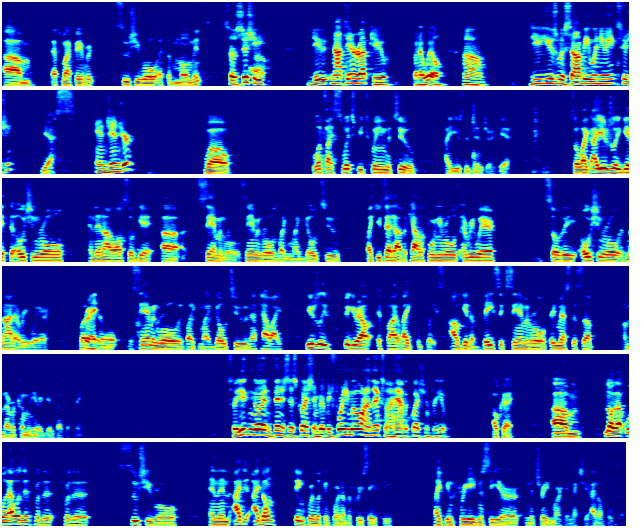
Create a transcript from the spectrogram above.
Um, that's my favorite sushi roll at the moment. So sushi, Um, do not to interrupt you, but I will. Um, do you use wasabi when you eat sushi yes. and ginger? Well, once I switch between the two, I use the ginger. Yeah. So like I usually get the ocean roll, and then I'll also get uh salmon roll. Salmon roll is like my go-to. Like you said, how the California rolls everywhere. So the ocean roll is not everywhere, but Right. the, the salmon roll is like my go-to, and that's how I usually figure out if I like the place. I'll get a basic salmon roll. If they mess this up, I'm never coming here again, type of thing. So you can go ahead and finish this question, but before you move on to the next one, I have a question for you. Okay. Um no that well that was it for the for the sushi roll. And then I I don't think we're looking for another free safety like in free agency or in the trade market next year. I don't think so.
